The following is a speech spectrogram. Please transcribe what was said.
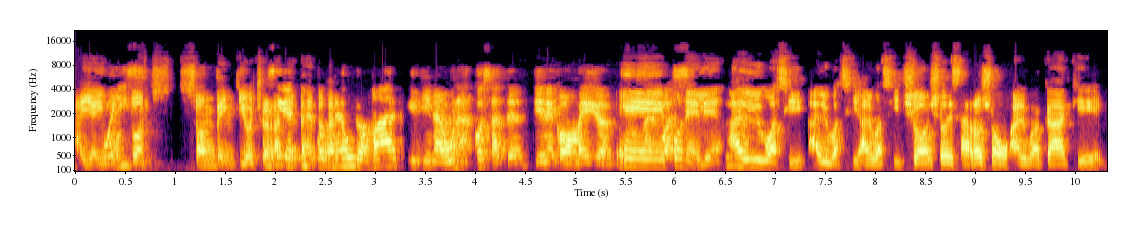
Ahí hay un montón, son 28 herramientas en total. Neuromarketing, algunas cosas tiene como medio. Eh, ponele, algo así, algo así, algo así. Yo, yo desarrollo algo acá que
